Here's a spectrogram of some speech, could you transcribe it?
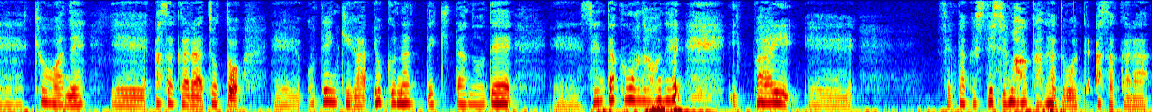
えー、今日はね、えー、朝からちょっと、えー、お天気が良くなってきたので、え洗濯物をね いっぱい、え洗濯してしまうかなと思って朝から、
